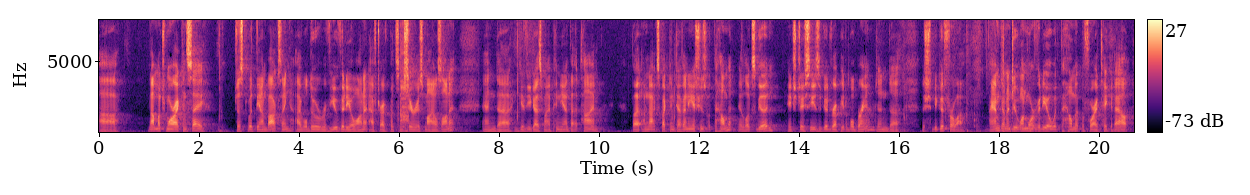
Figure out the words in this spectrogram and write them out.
Uh, not much more I can say just with the unboxing. I will do a review video on it after I've put some serious miles on it and uh, give you guys my opinion at that time. But I'm not expecting to have any issues with the helmet. It looks good. HJC is a good reputable brand and uh, this should be good for a while. I am going to do one more video with the helmet before I take it out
